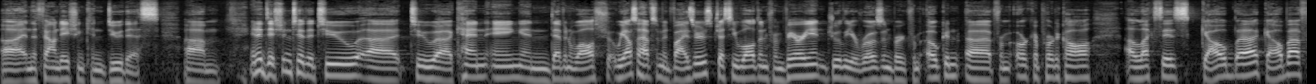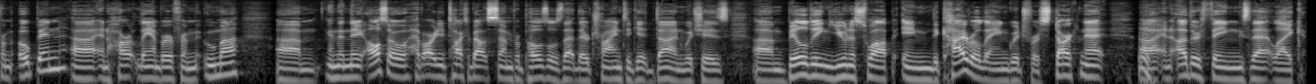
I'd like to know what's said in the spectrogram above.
uh, and the foundation can do this. Um, in addition to the two, uh, to uh, Ken Ng and Devin Walsh, we also have some advisors: Jesse Walden from Variant, Julia Rosenberg from Oken, uh, from Orca Protocol, Alexis Gauba, Gauba from Opyn, uh, and Hart Lambur from UMA. Um, and then they also have already talked about some proposals that they're trying to get done, which is um, building Uniswap in the Cairo language for Starknet uh, and other things that, like,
